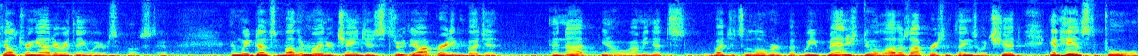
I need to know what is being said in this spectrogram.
filtering out everything we were supposed to. And we've done some other minor changes through the operating budget and not, you know, I mean, it's, budget's a little over, but we've managed to do a lot of those operation things which should enhance the pool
